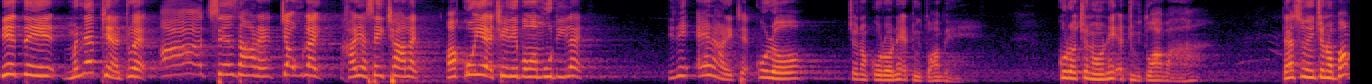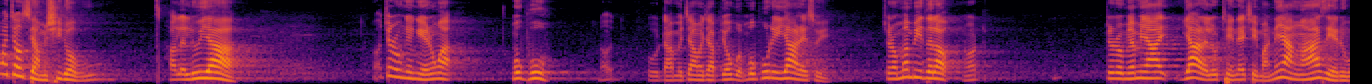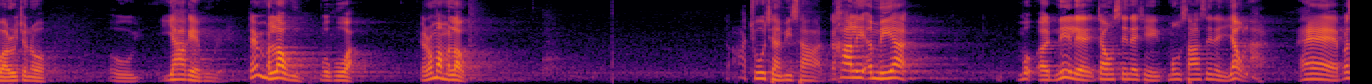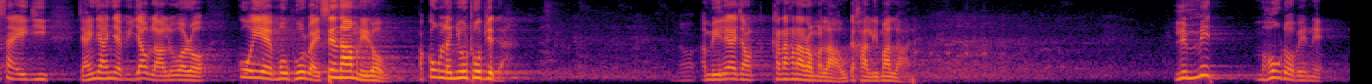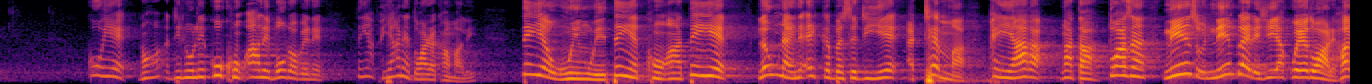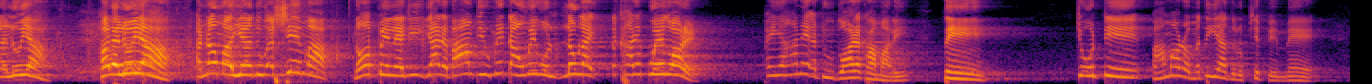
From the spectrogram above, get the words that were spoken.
ဒီတဲ့မနဲ့ပြန်အတွက်အာစဉ်းစားတယ်ကြောက်လိုက်ခါရစိတ်ချလိုက်ဟာကိုယ့်ရဲ့အခြေအနေပေါ်မှာမူတည်လိုက်ဒီနေ့အဲ့ဓာတွေတက်ကိုရောကျွန်တော်ကိုရောနဲ့အတူသွားမယ်ကိုရောကျွန်တော်နဲ့အတူသွားပါ ဒါဆိုရင်ကျွန်တော်ဘာမှကြောက်စရာမရှိတော့ဘူးဟာလေလုယာနော်ကျွန်တော်ငငယ်တုန်းကမုတ်ဖိုးနော်ဟိုဒါမကြမကြပြောဘူးမုတ်ဖိုးတွေရတယ်ဆိုရင်ကျွန်တော်မှတ်မိသလောက်နော်တော်တော်များများရတယ်လို့ထင်တဲ့အချိန်မှာ250တို့ဘာလို့ကျွန်တော်ဟိုရခဲ့ဘူးတယ်ဒါပေမဲ့မလောက်ဘူးမုတ်ဖိုးကဘယ်တော့မှမလောက်အချိုးချံပြီးစားတခါလေအမေကနေ့လေအကြောင်းဆင်းတဲ့အချိန်မုတ်စားဆင်းတဲ့ရောက်လာဟဲ့ပတ်စံအိတ်ကြီး ဂျိုင်းကြားညက်ပြီးရောက်လာလို့ကတော့ကိုယ့်ရဲ့မုတ်ဖိုးတွေစဉ်းစားမနေတော့ဘူးအကုန်လက်ညှိုးထိုးပစ်တာနော်အမေလည်းအကြောင်းခဏခဏတော့မလာဘူးတခါလေမှလာတယ် limit မဟုတ်တော့ဘဲနဲ့ကိုယ့်ရဲ့နော်ဒီလိုလေးကိုခွန်အားလေးမဟုတ်တော့ဘဲနဲ့သင်ကဘုရားနဲ့သွားတဲ့ခါမှာလေသင်ရဲ့ဝင်ငွေသင်ရဲ့ခွန်အားသင်ရဲ့လုံနိုင်တဲ့အဲ့ capacity ရဲ့အထက်မှာဖခင်ကငါသားသွားစမ်းနင်းဆိုနင်းပလိုက်တယ်ရေကကွဲသွားတယ်ဟာလေလုယာဟာလေလုယာအနောက်မှာရန်သူအရှိမ နော်ပင်လေကြီးရတယ်ဘာမှမပြုမင်းတောင်ဝေးကိုလှုပ်လိုက်တခါတည်းကွဲသွားတယ်ဖခင်နဲ့အတူသွားတဲ့ခါမှာလေသင်ကြိုတင်ဘာမှတော့မသိရသလိုဖြစ်ပင်မဲ့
